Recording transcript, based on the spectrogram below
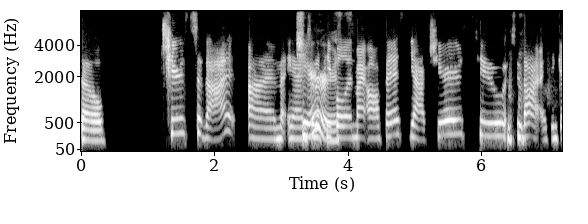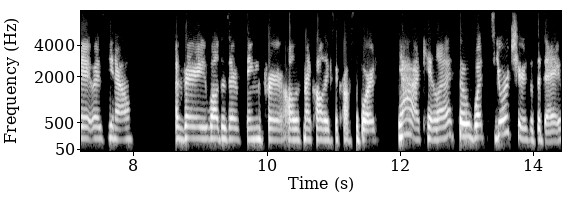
So, cheers to that, um, and cheers. to the people in my office. Yeah, cheers to to that. I think it was, you know, a very well deserved thing for all of my colleagues across the board. Yeah, Kayla. So, what's your cheers of the day?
